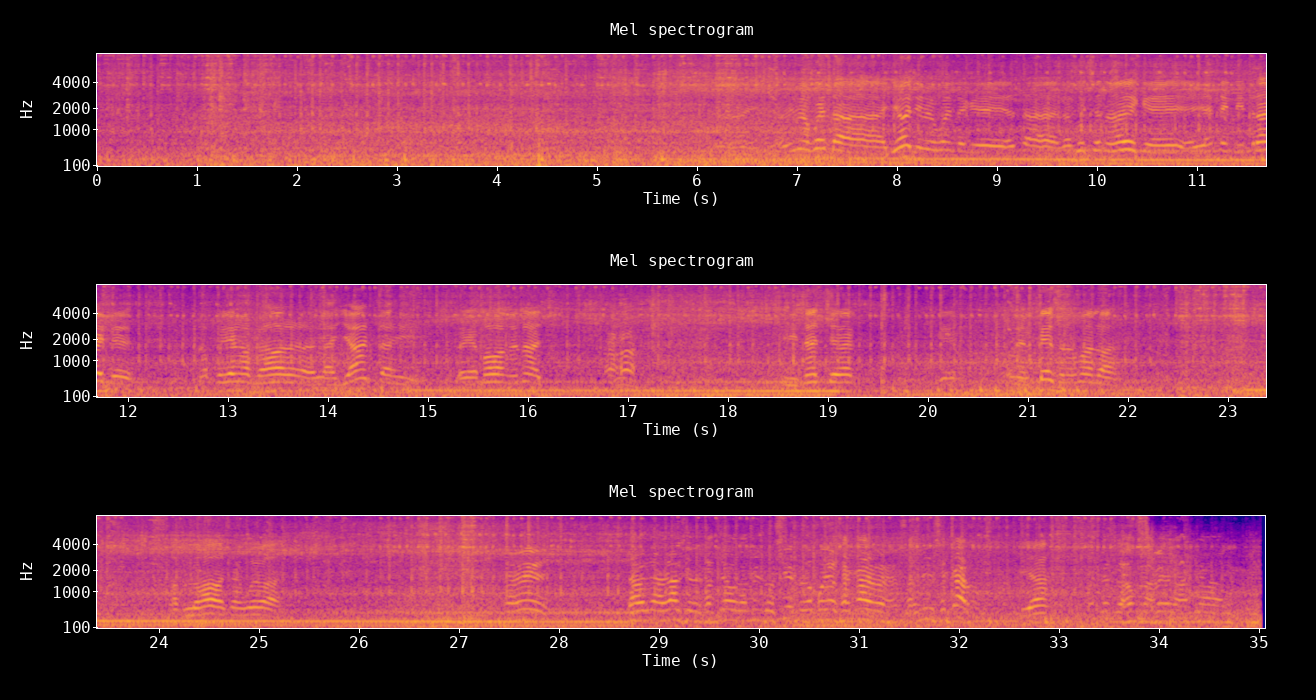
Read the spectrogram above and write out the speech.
A mí me cuenta, Johnny me cuenta que, o sea, lo escuché una vez que allá en Techni Trailer no podían aflojar las llantas y lo llamaban a Nacho. Ajá. Y Nacho era que con el peso nomás la aflojaba esas huevas. Una vez estaba una galaxia de Santiago de 1200, no podía sacar, salir ese carro. Ya, una ahí.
